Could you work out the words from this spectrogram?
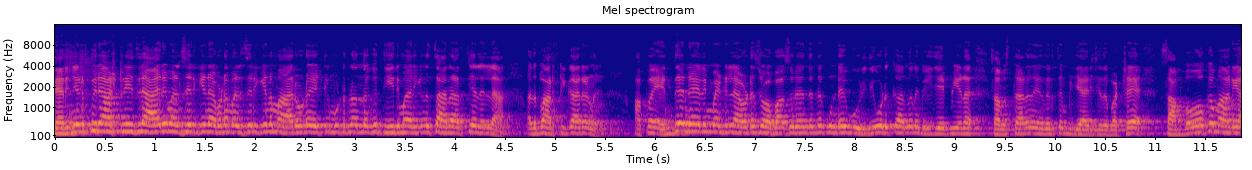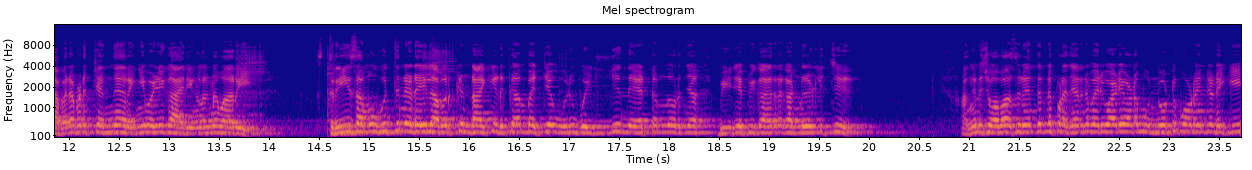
തെരഞ്ഞെടുപ്പ് രാഷ്ട്രീയത്തിൽ ആര് മത്സരിക്കണം എവിടെ മത്സരിക്കണം ആരോട് ഏറ്റുമുട്ടണം എന്നൊക്കെ തീരുമാനിക്കുന്ന സ്ഥാനാർത്ഥിയല്ല അത് പാർട്ടിക്കാരാണ്. അപ്പോൾ എന്ത് തന്നെയാലും വേണ്ടില്ല അവിടെ ശോഭാ സുരേന്ദ്രനെ കൊണ്ടുപോയി ഗുരുതി കൊടുക്കാമെന്നാണ് ബി ജെ പിയുടെ സംസ്ഥാന നേതൃത്വം വിചാരിച്ചത്. പക്ഷേ സംഭവമൊക്കെ മാറി അവരവിടെ ചെന്ന് ഇറങ്ങി വഴി കാര്യങ്ങളാണ് മാറി. സ്ത്രീ സമൂഹത്തിനിടയിൽ അവർക്ക് ഉണ്ടാക്കിയെടുക്കാൻ പറ്റിയ ഒരു വലിയ നേട്ടം എന്ന് പറഞ്ഞാൽ ബി ജെ പിക്കാരുടെ കണ്ണുകളിച്ച് അങ്ങനെ ശോഭാ സുരേന്ദ്രന്റെ പ്രചരണ പരിപാടി അവിടെ മുന്നോട്ട് പോണതിന്റെ ഇടയ്ക്ക്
